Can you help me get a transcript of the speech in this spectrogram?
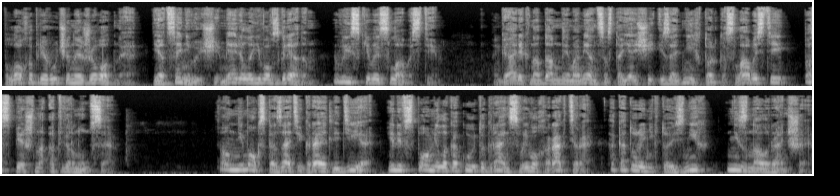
плохо прирученное животное и оценивающе мерила его взглядом, выискивая слабости. Гарик на данный момент, состоящий из одних только слабостей, поспешно отвернулся. Он не мог сказать, играет ли Дия или вспомнила какую-то грань своего характера, о которой никто из них не знал раньше.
